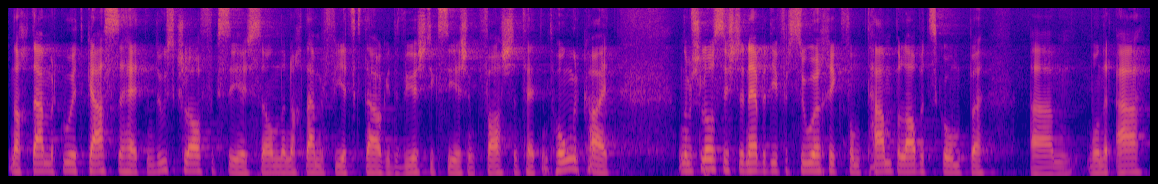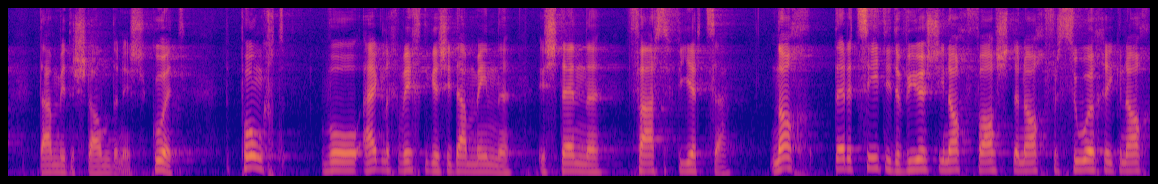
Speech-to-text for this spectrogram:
nachdem er gut gegessen hat und ausgeschlafen war, sondern nachdem er 40 Tage in der Wüste war und gefastet hat und Hunger hatte. Und am Schluss ist dann eben die Versuchung, vom Tempel runterzugumpen, ähm, wo er auch dem widerstanden ist. Gut, der Punkt, der eigentlich wichtig ist in diesem Sinne, ist dann Vers 14. Nach dieser Zeit in der Wüste, nach Fasten, nach Versuchung, nach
